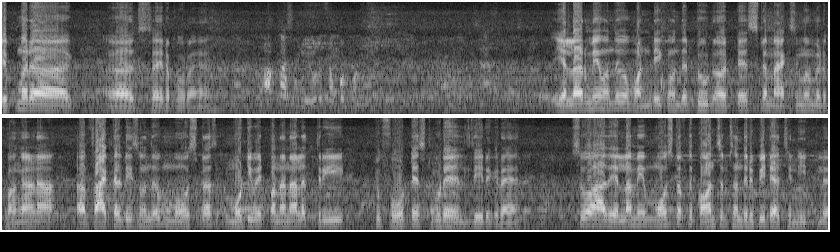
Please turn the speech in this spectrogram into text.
ஜிப்மரா சேர போகிறேன் எல்லாருமே வந்து ஒன் டேக்கு வந்து டூ டெஸ்ட் மேக்ஸிமம் எடுப்பாங்க. ஆனால் ஃபேக்கல்ட்டிஸ் வந்து மோஸ்ட்டாக மோட்டிவேட் பண்ணனால த்ரீ டு ஃபோர் டெஸ்ட் கூட எழுதியிருக்கிறேன். ஸோ அது எல்லாமே மோஸ்ட் ஆஃப் த கான்செப்ட்ஸ் வந்து ரிப்பீட் ஆச்சு நீட்டில்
